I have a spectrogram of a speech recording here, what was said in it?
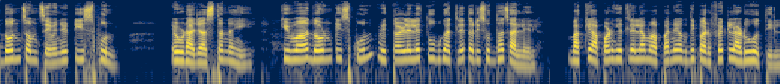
दोन चमचे म्हणजे टीस्पून. एवढा जास्त नाही. किंवा दोन टीस्पून वितळलेले तूप घातले तरीसुद्धा चालेल. बाकी आपण घेतलेल्या मापाने अगदी परफेक्ट लाडू होतील.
